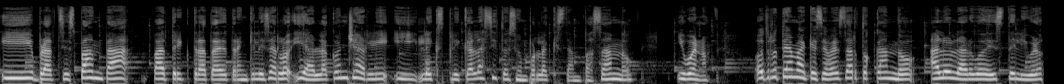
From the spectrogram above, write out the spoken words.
Y Brad se espanta, Patrick trata de tranquilizarlo y habla con Charlie y le explica la situación por la que están pasando. Y bueno, otro tema que se va a estar tocando a lo largo de este libro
